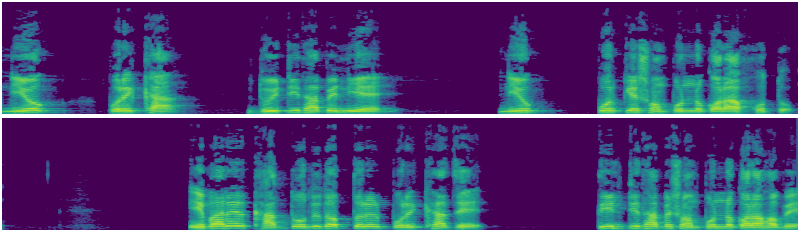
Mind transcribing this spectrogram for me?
নিয়োগ পরীক্ষা দুইটি ধাপে নিয়ে নিয়োগ প্রক্রিয়া সম্পন্ন করা হতো। এবারের খাদ্য অধিদপ্তরের পরীক্ষা যে তিনটি ধাপে সম্পন্ন করা হবে,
